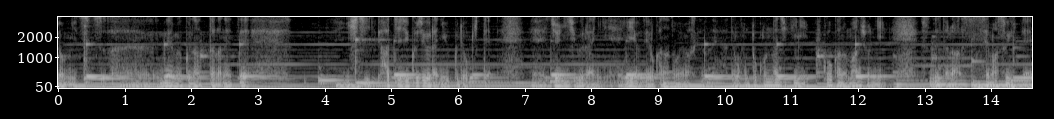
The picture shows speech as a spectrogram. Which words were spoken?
読みつつ眠くなったら寝て8時9時ぐらいにゆっくり起きて、えー、12時ぐらいに家を出ようかなと思いますけどね。でも本当こんな時期に福岡のマンションに住んでたら狭すぎて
